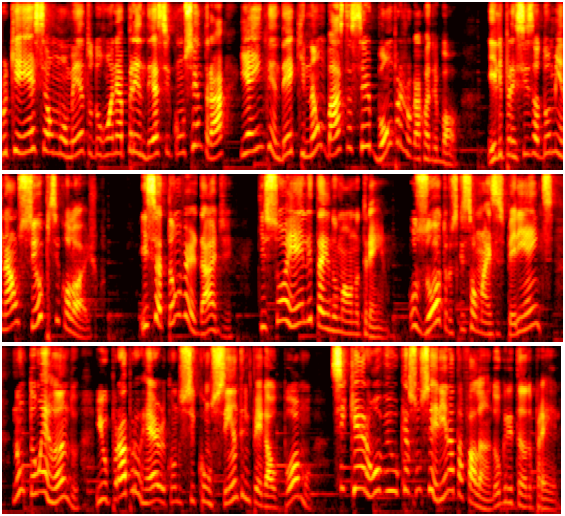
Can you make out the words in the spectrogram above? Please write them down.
porque esse é o momento do Rony aprender a se concentrar e a entender que não basta ser bom para jogar quadribol. Ele precisa dominar o seu psicológico. Isso é tão verdade que só ele tá indo mal no treino. Os outros, que são mais experientes, não estão errando. E o próprio Harry, quando se concentra em pegar o pomo, sequer ouve o que a Sonserina tá falando ou gritando para ele.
